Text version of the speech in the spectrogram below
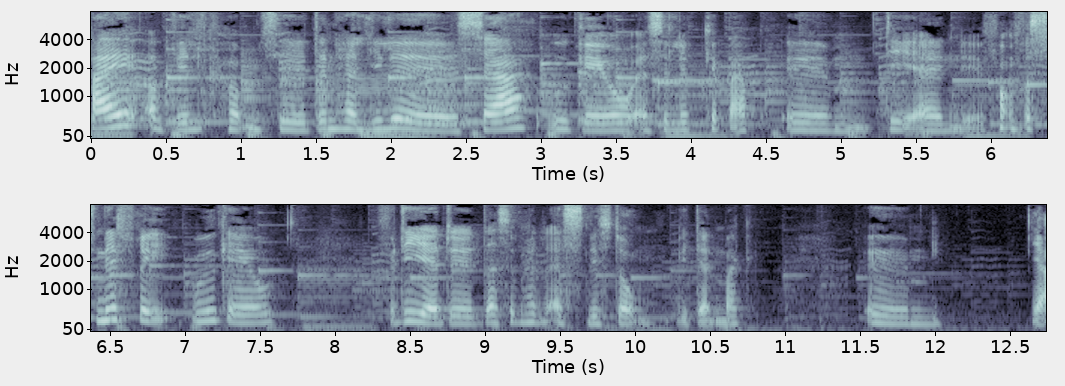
Hej og velkommen til den her lille særudgave af Celeb Kebab. Øhm, det er en øh, form for snefri udgave, fordi at øh, der simpelthen er snestorm i Danmark. Øhm, ja,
